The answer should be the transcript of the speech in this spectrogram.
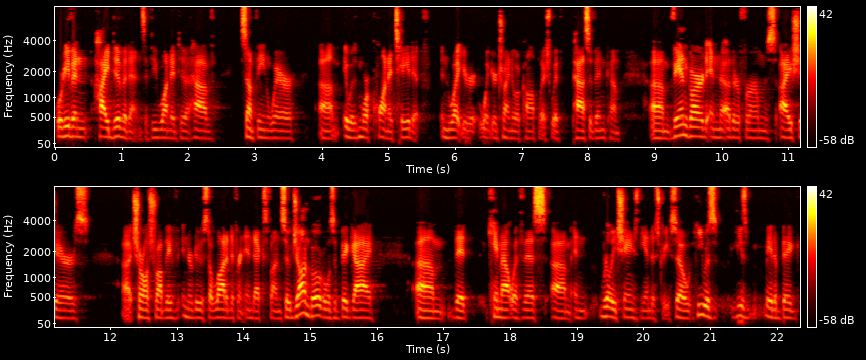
or even high dividends. If you wanted to have something where um, it was more quantitative in what you're what you're trying to accomplish with passive income, um, Vanguard and other firms, iShares, uh, Charles Schwab, they've introduced a lot of different index funds. So John Bogle was a big guy um, that came out with this um, and really changed the industry. So he was he's made a big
